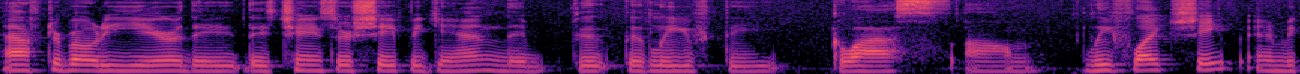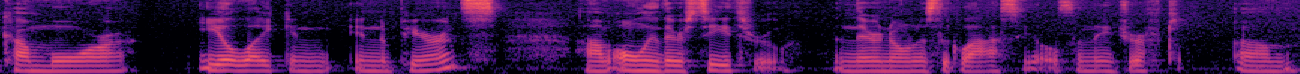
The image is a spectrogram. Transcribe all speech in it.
After about a year, they, they change their shape again. They, they leave the glass um, leaf-like shape and become more eel-like in, in appearance, um, only they're see-through, and they're known as the glass eels, and they drift. Um,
